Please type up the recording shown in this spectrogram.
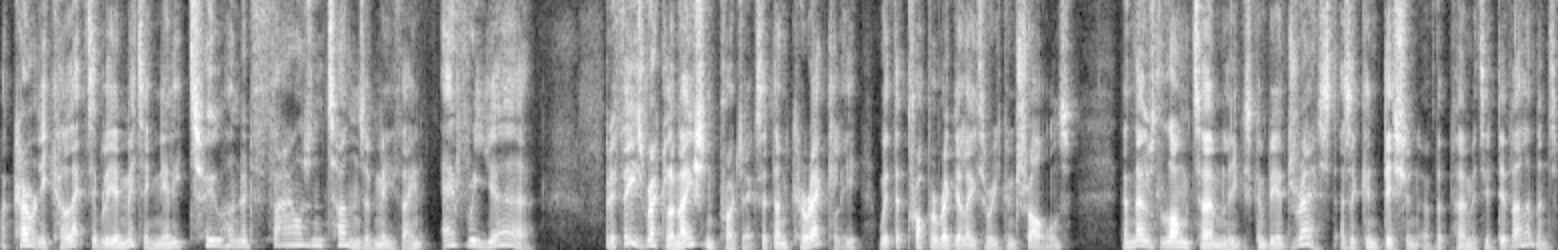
are currently collectively emitting nearly 200,000 tonnes of methane every year. But if these reclamation projects are done correctly with the proper regulatory controls, then those long term leaks can be addressed as a condition of the permitted development.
